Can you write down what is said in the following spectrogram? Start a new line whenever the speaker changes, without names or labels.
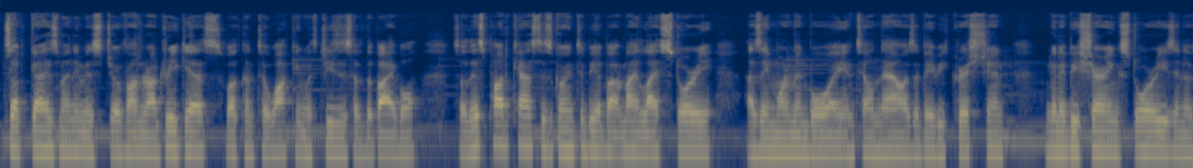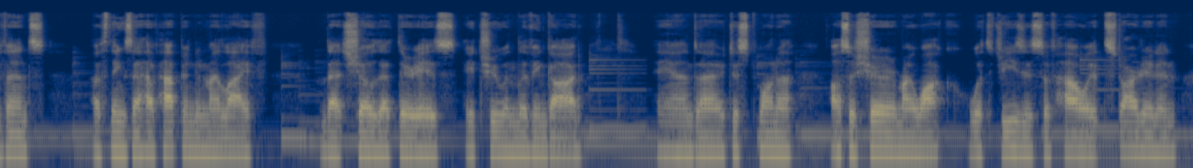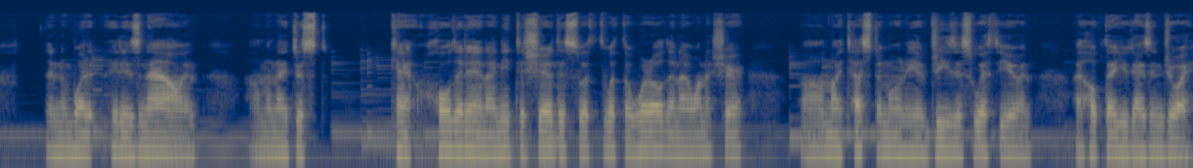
What's up, guys? My name is Jovan Rodriguez. Welcome to Walking with Jesus of the Bible. So, this podcast is going to be about my life story as a Mormon boy until now as a baby Christian. I'm going to be sharing stories and events of things that have happened in my life that show that there is a true and living God. And I just want to also share my walk with Jesus of how it started and and what it is now and um, and I just can't hold it in. I need to share this with with the world and I want to share uh, my testimony of Jesus with you and I hope that you guys enjoy.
